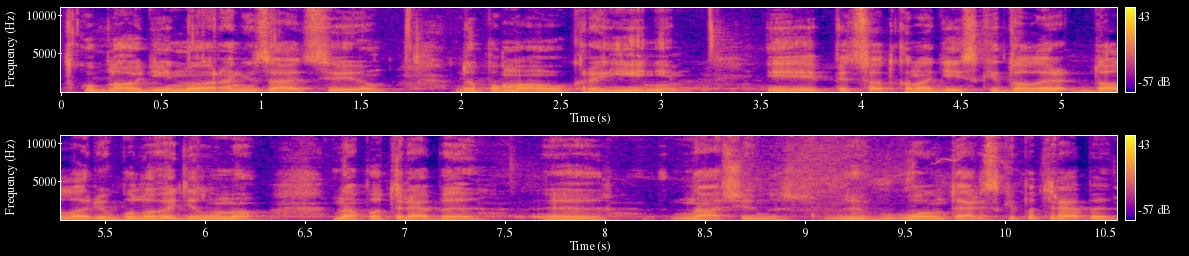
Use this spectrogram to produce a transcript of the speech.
таку благодійну організацію допомогу Україні. І 500 канадських долар- доларів було виділено на потреби е, наші волонтерські потреби.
